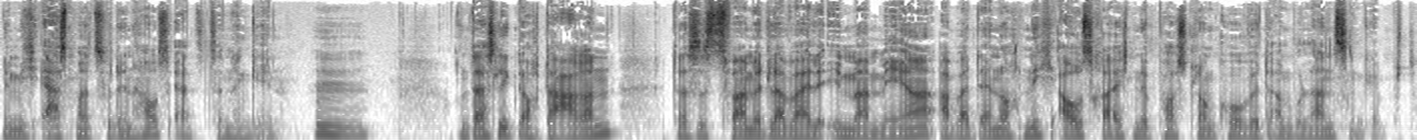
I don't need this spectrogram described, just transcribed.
nämlich erstmal zu den Hausärztinnen gehen. Mhm. Und das liegt auch daran, dass es zwar mittlerweile immer mehr, aber dennoch nicht ausreichende Post-Long-Covid-Ambulanzen gibt.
